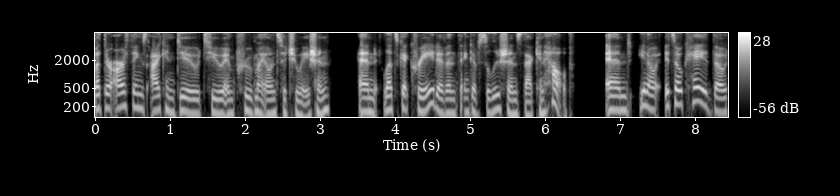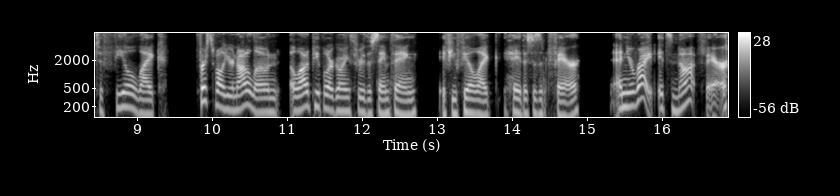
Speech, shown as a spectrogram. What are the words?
but there are things I can do to improve my own situation. And let's get creative and think of solutions that can help. And, you know, it's okay though to feel like, first of all, you're not alone. A lot of people are going through the same thing. If you feel like, hey, this isn't fair. And you're right, it's not fair.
